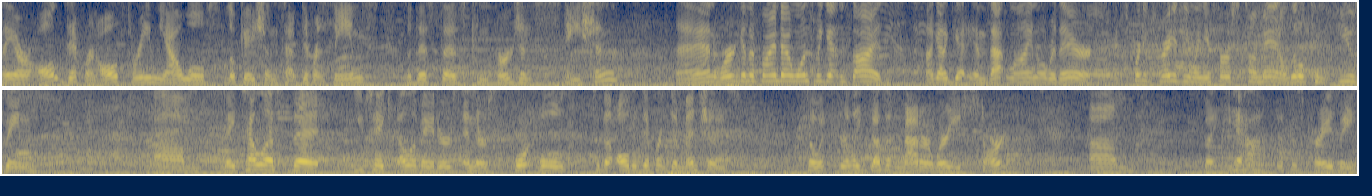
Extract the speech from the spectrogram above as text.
They are all different. All three Meow Wolves locations have different themes. So this says Convergence Station. And we're gonna find out once we get inside. I gotta get in that line over there. It's pretty crazy when you first come in, a little confusing. Um, they tell us that you take elevators and there's portholes to the, all the different dimensions. So it really doesn't matter where you start. Um, but yeah, this is crazy.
